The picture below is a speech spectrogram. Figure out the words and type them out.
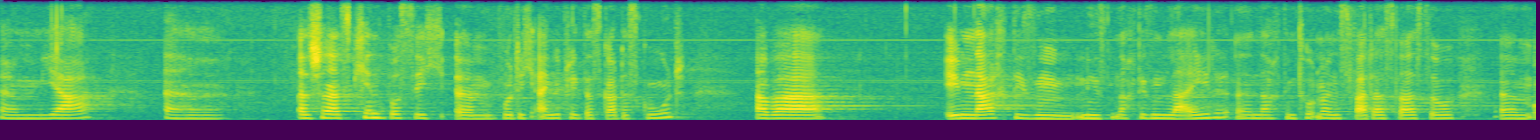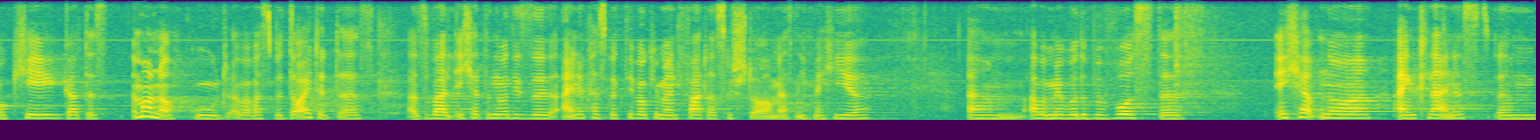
Ähm, ja, äh, also schon als Kind wusste ich, ähm, wurde ich eingeprägt, dass Gott ist gut, aber eben nach diesem, nach diesem Leid, äh, nach dem Tod meines Vaters war es so, ähm, okay, Gott ist immer noch gut, aber was bedeutet das? Also weil ich hatte nur diese eine Perspektive, okay, mein Vater ist gestorben, er ist nicht mehr hier. Ähm, aber mir wurde bewusst, dass ich habe nur ein kleines ähm,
